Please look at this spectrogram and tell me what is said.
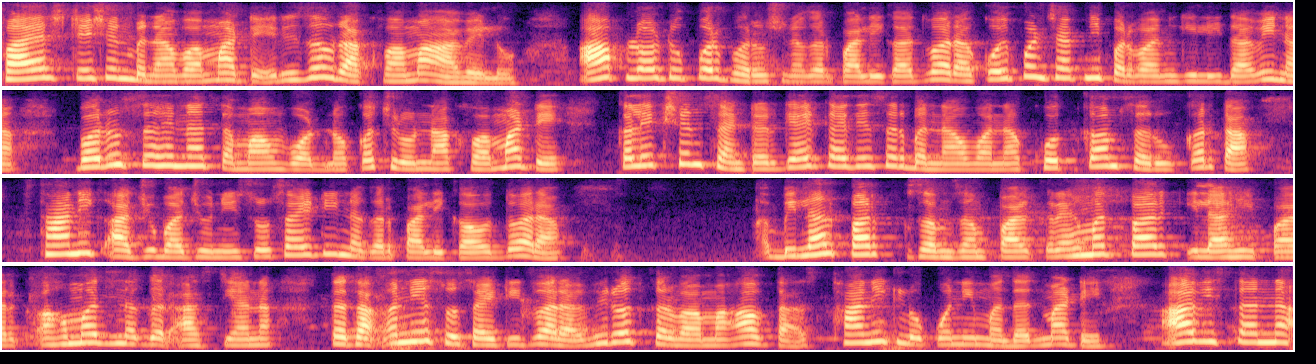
ફાયર સ્ટેશન બનાવવા માટે રિઝર્વ રાખવામાં આવેલો. આ પ્લોટ ઉપર ભરૂચ નગરપાલિકા દ્વારા કોઈપણ જાતની પરવાનગી લીધા વિના ભરૂચ શહેરના તમામ વોર્ડનો કચરો નાખવા માટે કલેક્શન સેન્ટર ગેરકાયદેસર બનાવવાના ખોદકામ શરૂ કરતા સ્થાનિક આજુબાજુની સોસાયટી નગરપાલિકાઓ દ્વારા Bilal park, Zamzam park, Rehmat park Ilahi park, Ahmednagar, Aashiyana તથા અન્ય સોસાયટી દ્વારા વિરોધ કરવામાં આવતા સ્થાનિક લોકોની મદદ માટે આ વિસ્તારના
